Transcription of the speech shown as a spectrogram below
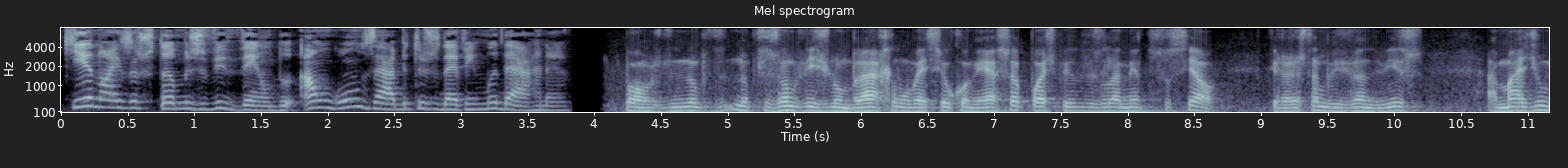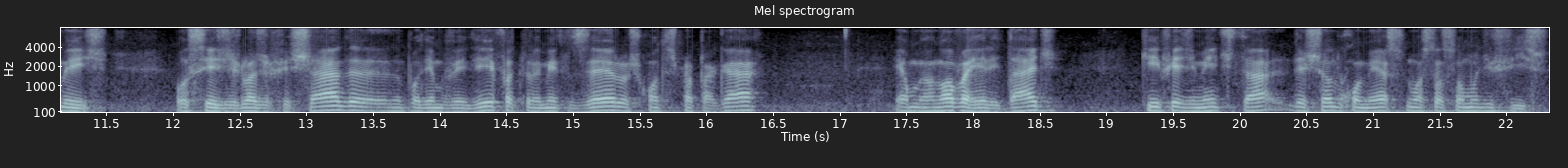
que nós estamos vivendo. Alguns hábitos devem mudar, né? Bom, não, precisamos vislumbrar como vai ser o comércio após o período de isolamento social, porque nós já estamos vivendo isso há mais de um mês. Ou seja, loja fechada, não podemos vender, faturamento zero, as contas para pagar. É uma nova realidade que, infelizmente, está deixando o comércio numa situação muito difícil.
